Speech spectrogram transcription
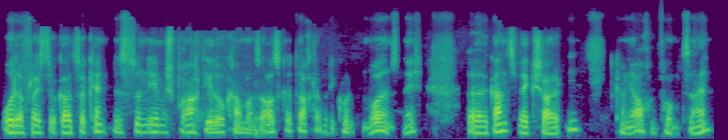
oder vielleicht sogar zur Kenntnis zu nehmen, Sprachdialog haben wir uns ausgedacht, aber die Kunden wollen es nicht, äh, ganz wegschalten, kann ja auch ein Punkt sein,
